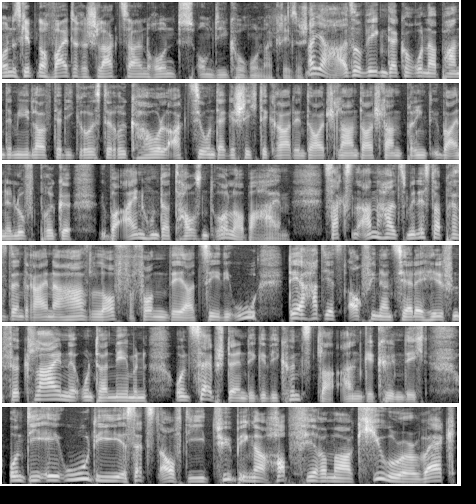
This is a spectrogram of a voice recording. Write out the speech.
Und es gibt noch weitere Schlagzahlen rund um die Corona-Krise. Naja, also wegen der Corona-Pandemie läuft ja die größte Rückholaktion der Geschichte gerade in Deutschland. Deutschland bringt über eine Luftbrücke über 100.000 Urlauber heim. Sachsen-Anhalts Ministerpräsident Rainer Haseloff von der CDU, der hat jetzt auch finanzielle Hilfen für kleine Unternehmen und Selbstständige wie Künstler angekündigt. Und die EU, die setzt auf die Tübinger Hopfirma CureVac,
